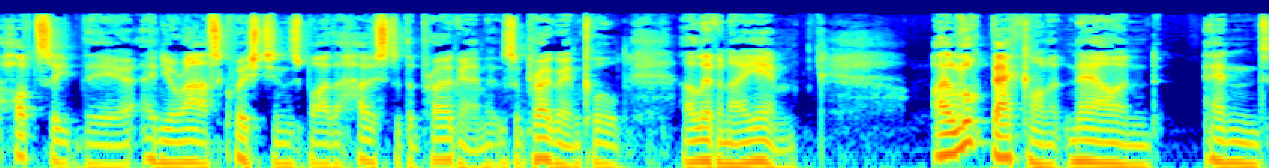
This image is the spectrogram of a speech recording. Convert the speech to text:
hot seat there and you're asked questions by the host of the program. It was a program called 11 a.m. I look back on it now and and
